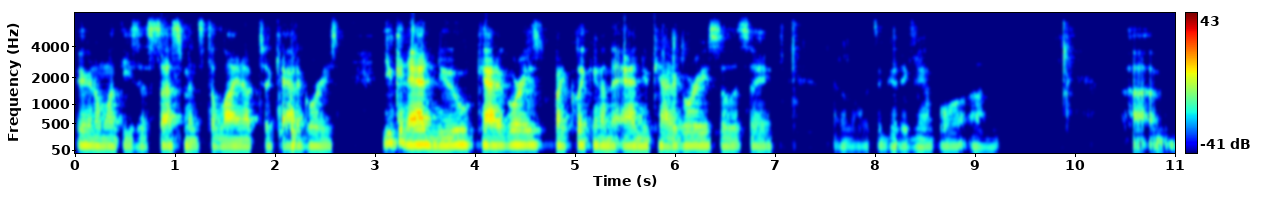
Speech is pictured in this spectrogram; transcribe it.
you're going to want these assessments to line up to categories. You can add new categories by clicking on the add new category. So let's say, I don't know what's a good example. Um, um,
